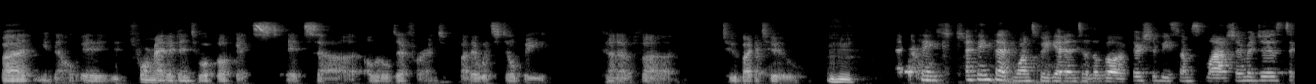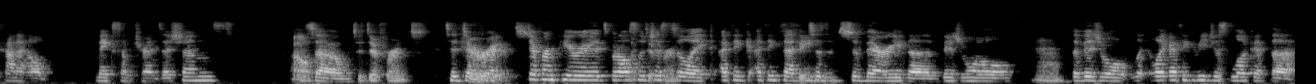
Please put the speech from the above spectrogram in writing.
But you know, it, formatted into a book, it's it's uh, a little different, but it would still be kind of uh, two by two. hmm I think I think that once we get into the book, there should be some splash images to kind of help make some transitions. Oh, So to different to different periods. different periods, but also Like just to like I think I think that to, to vary the visual Mm. the visual like I think if you just look at the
